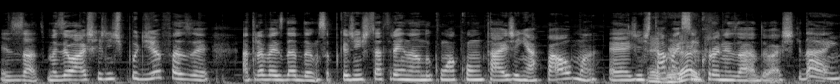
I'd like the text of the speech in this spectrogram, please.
Exato, mas eu acho que a gente podia fazer através da dança, porque a gente tá treinando com a contagem e a palma, é, a gente É tá mais verdade. sincronizado, eu acho que dá, hein?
